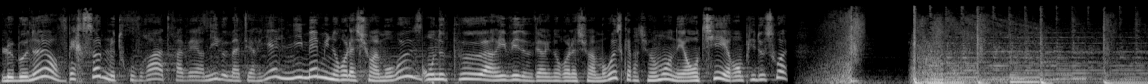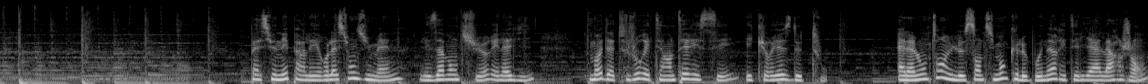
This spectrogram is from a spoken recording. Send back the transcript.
Le bonheur, personne ne le trouvera à travers ni le matériel, ni même une relation amoureuse. On ne peut arriver vers une relation amoureuse qu'à partir du moment où on est entier et rempli de soi. Passionnée par les relations humaines, les aventures et la vie, Maud a toujours été intéressée et curieuse de tout. Elle a longtemps eu le sentiment que le bonheur était lié à l'argent,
